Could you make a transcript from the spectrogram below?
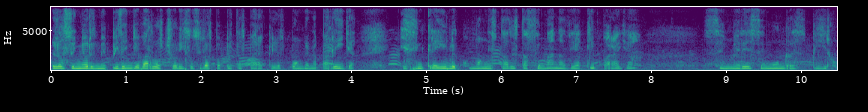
Los señores me piden llevar los chorizos y las papitas para que les pongan a parrilla. Es increíble cómo han estado estas semanas de aquí para allá. Se merecen un respiro.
